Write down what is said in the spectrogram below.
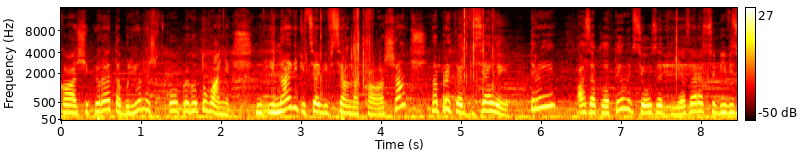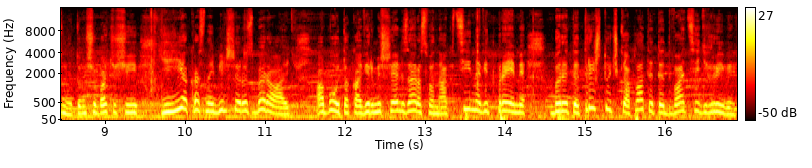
каші, пюре та бульйони швидкого приготування. І навіть оця вівсяна каша, наприклад, взяли три, а заплатили всього за дві. Я зараз собі візьму, тому що бачу, що її- якраз найбільше розбирають. Або така вірмішель, зараз вона акційна від премії. Берете три штучки, а платите 20 гривень.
